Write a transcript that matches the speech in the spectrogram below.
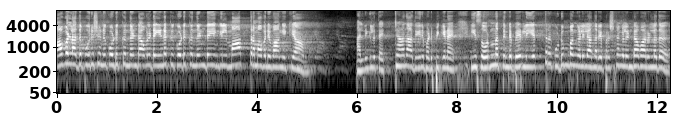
അവൾ അത് പുരുഷന് കൊടുക്കുന്നുണ്ട് അവളുടെ ഇണക്ക് കൊടുക്കുന്നുണ്ട് എങ്കിൽ മാത്രം അവന് വാങ്ങിക്കാം. അല്ലെങ്കിൽ തെറ്റാന്ന് അതീന് പഠിപ്പിക്കണേ. ഈ സ്വർണത്തിന്റെ പേരിൽ എത്ര കുടുംബങ്ങളിലാണെന്നറിയാം പ്രശ്നങ്ങൾ ഉണ്ടാവാറുള്ളത്?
